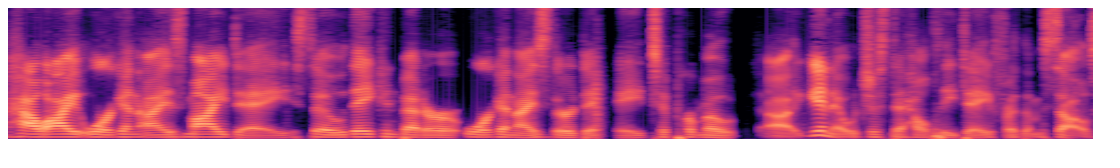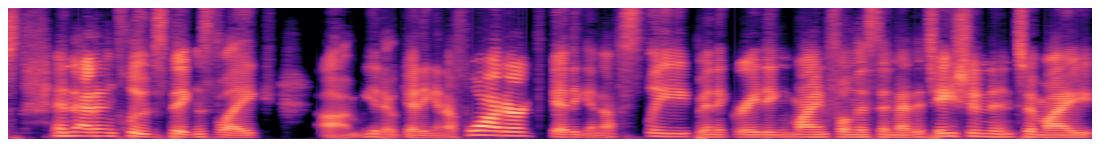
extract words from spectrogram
how I organize my day so they can better organize their day to promote, uh, you know, just a healthy day for themselves. And that includes things like, um, you know, getting enough water, getting enough sleep, integrating mindfulness and meditation into my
